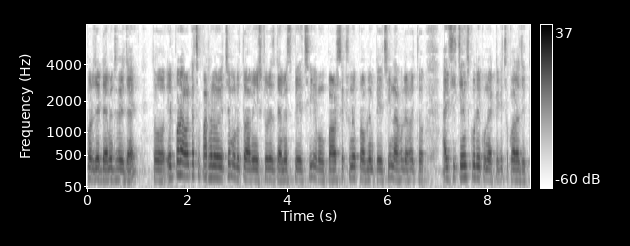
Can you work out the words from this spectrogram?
পর্যায়ে ড্যামেজ হয়ে যায়। তো এরপর আমার কাছে পাঠানো হয়েছে, মূলত আমি স্টোরেজ ড্যামেজ পেয়েছি এবং পাওয়ার সেকশনের প্রবলেম পেয়েছি, না হলে হয়তো আইসি চেঞ্জ করে কোনো একটা কিছু করা যেত।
